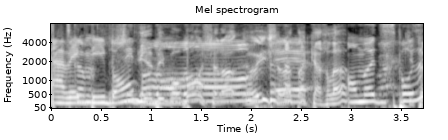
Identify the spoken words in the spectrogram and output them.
Avec comme- des bonbons. j'ai Il y a des bonbons, shout-out- oui, shout-out à Carla. On m'a disposé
